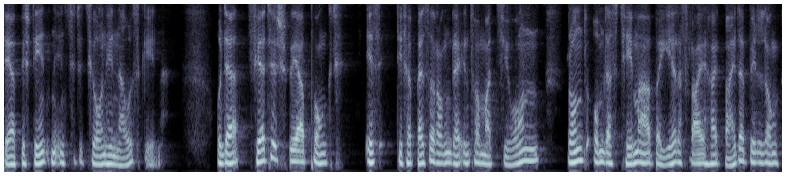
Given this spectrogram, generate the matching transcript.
der bestehenden Institutionen hinausgehen. Und der vierte Schwerpunkt ist die Verbesserung der Informationen rund um das Thema Barrierefreiheit, Weiterbildung.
